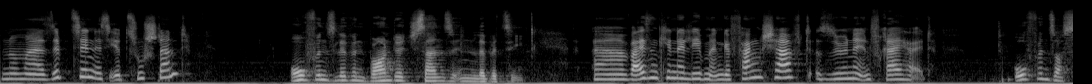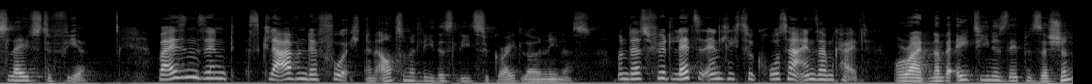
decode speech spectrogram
Nummer 17 ist ihr Zustand. Orphans live in bondage, sons in liberty. Äh, Waisenkinder leben in Gefangenschaft, Söhne in Freiheit. Orphans are slaves to fear, Waisen sind Sklaven der Furcht. and ultimately this leads to great loneliness. Und das führt letztendlich zu großer Einsamkeit. All right, number 18 is their position.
